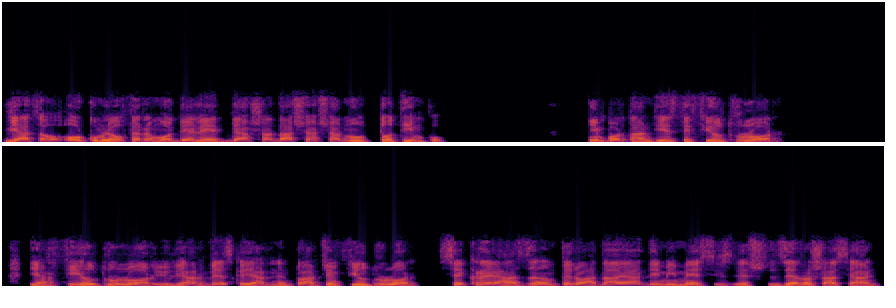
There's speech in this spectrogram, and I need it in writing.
viața oricum le oferă modele de așa da și așa nu tot timpul. Important este filtrul lor. Iar filtrul lor, Iulian, vezi că iar ne întoarcem, filtrul lor se creează în perioada aia de mimesis, deci 0-6 ani.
